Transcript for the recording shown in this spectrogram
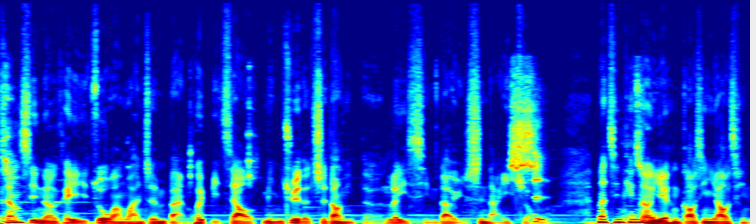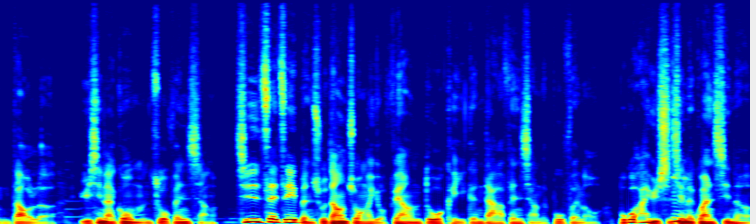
相信呢，可以做完完整版，会比较明确的知道你的类型到底是哪一种。是。那今天呢，也很高兴邀请到了于心来跟我们做分享。其实，在这一本书当中啊，有非常多可以跟大家分享的部分哦。不过，碍于时间的关系呢，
